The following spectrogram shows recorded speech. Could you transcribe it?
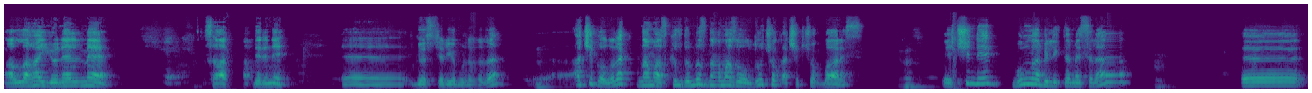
Allah'a yönelme saatlerini e, gösteriyor burada da. E, Açık olarak namaz, kıldığımız namaz olduğu çok açık, çok bariz. Evet. E şimdi bununla birlikte mesela e,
